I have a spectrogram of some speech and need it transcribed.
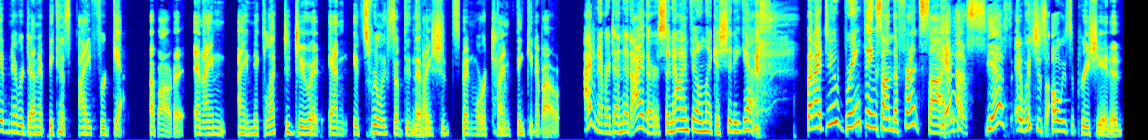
have never done it because I forget about it and I I neglect to do it and it's really something that I should spend more time thinking about. I've never done it either. So now I'm feeling like a shitty guest. but I do bring things on the front side. Yes, yes, and which is always appreciated.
